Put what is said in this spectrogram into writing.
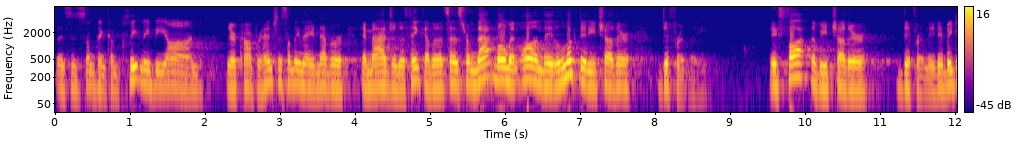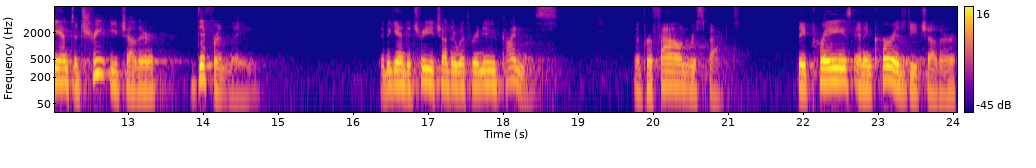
This is something completely beyond their comprehension, something they had never imagined to think of. And it says from that moment on, they looked at each other differently. They thought of each other differently. They began to treat each other differently. They began to treat each other with renewed kindness and profound respect. They praised and encouraged each other.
